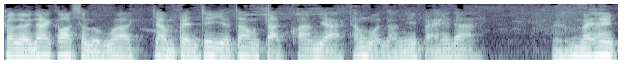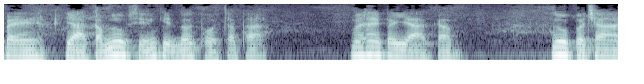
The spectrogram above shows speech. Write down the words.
ก็เลยได้ข้อสรุปว่าจำเป็นที่จะต้องตัดความอยากทั้งหมดเหล่านี้ไปให้ได้ ไม่ให้ไปอยากกับรูปเสียงกลิ่นรสผลตภะไม่ให้ไปอยากกับรูปประชาน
